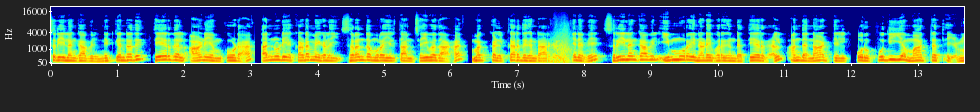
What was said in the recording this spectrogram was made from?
ஸ்ரீலங்காவில் நிற்கின்றது. தேர்தல் ஆணையம் கூட தன்னுடைய கடமைகளை சிறந்த முறையில் தான் செய்வது செய்வதாக மக்கள் கருதுகின்றார்கள். எனவே ஸ்ரீலங்காவில் இம்முறை நடைபெறுகின்ற தேர்தல் அந்த நாட்டில் ஒரு புதிய மாற்றத்தையும்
